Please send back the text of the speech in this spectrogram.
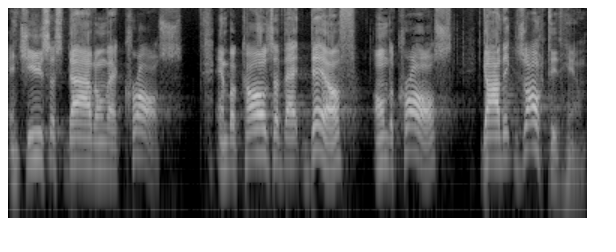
and Jesus died on that cross. And because of that death on the cross, God exalted him.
